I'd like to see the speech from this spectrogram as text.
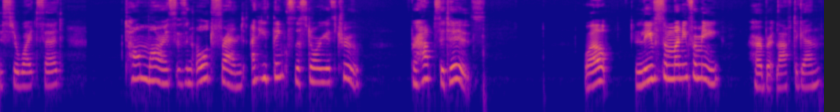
Mr. White said. Tom Morris is an old friend, and he thinks the story is true. Perhaps it is. Well, leave some money for me, Herbert laughed again.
